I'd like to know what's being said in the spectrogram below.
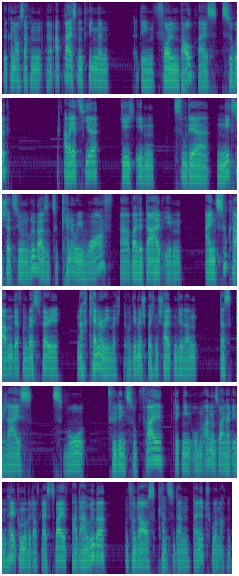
Wir können auch Sachen äh, abreißen und kriegen dann den vollen Baupreis zurück. Aber jetzt hier gehe ich eben zu der nächsten Station rüber, also zu Canary Wharf, äh, weil wir da halt eben einen Zug haben, der von West Ferry nach Canary möchte. Und dementsprechend schalten wir dann das Gleis 2 für den Zug frei, klicken ihn oben an und sagen halt eben, hey, komm mal bitte auf Gleis 2, fahr da rüber und von da aus kannst du dann deine Tour machen.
